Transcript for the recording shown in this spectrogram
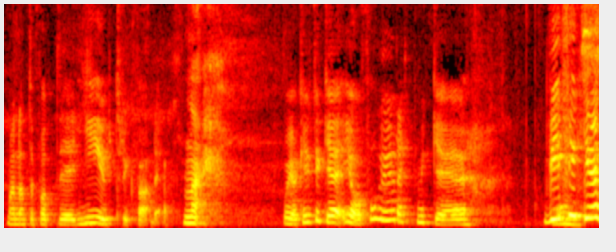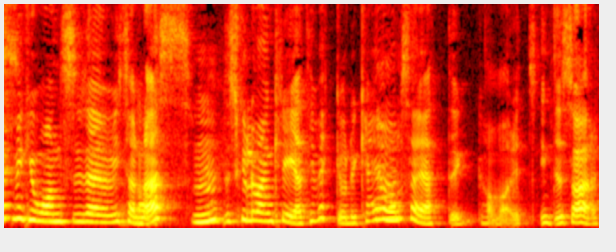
Man har inte fått eh, ge uttryck för det. Nej. Och jag kan ju tycka, jag får ju rätt mycket Vi Wands. fick rätt mycket wands eh, i söndags. Mm. Det skulle vara en kreativ vecka och det kan jag Ja. väl säga att det har varit. Inte så här.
